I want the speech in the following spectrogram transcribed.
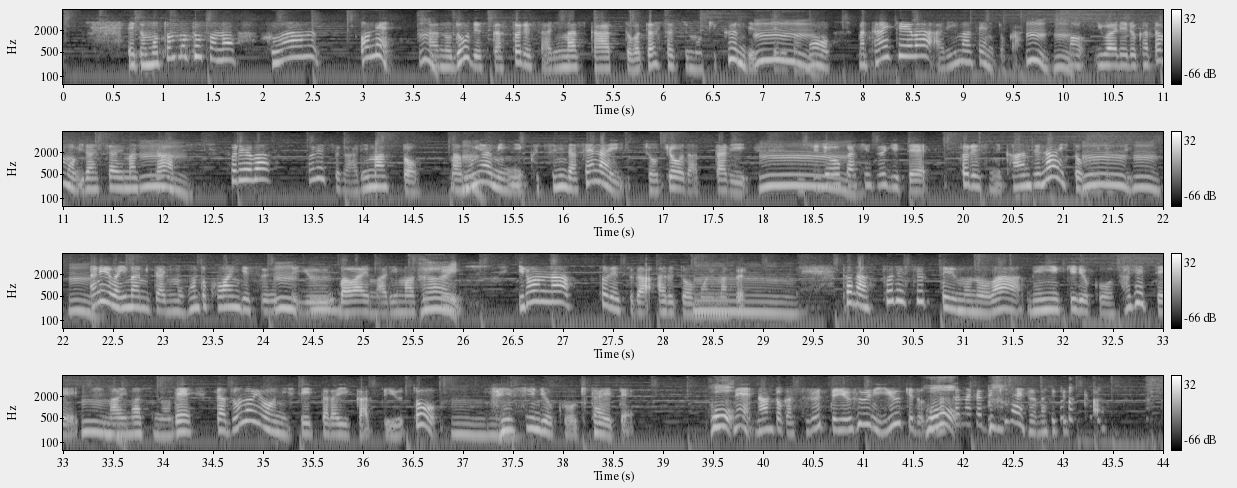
えっともともとその不安をね、うん。あのどうですか？ストレスありますか？と私たちも聞くんですけれども、まあ大抵はありませんとか、うんうん。まあ言われる方もいらっしゃいますが、うんそれはストレスがありますと、まあ、うん。むやみに口に出せない状況だったり、うん。日常化しすぎてストレスに感じない人うもいるし、んうんうんあるいは今みたいにもう本当怖いんですっていう場合もありますし、はい。いろんなストレスがあると思います。うんただストレスっていうものは免疫力を下げてしまいますので、じゃあどのようにしていったらいいかっていうと、うん精神力を鍛えてねなんとかするっていうふうに言うけどなかなかできないじゃないですか。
